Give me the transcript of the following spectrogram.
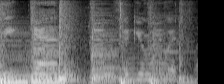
weekend, figuring which.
